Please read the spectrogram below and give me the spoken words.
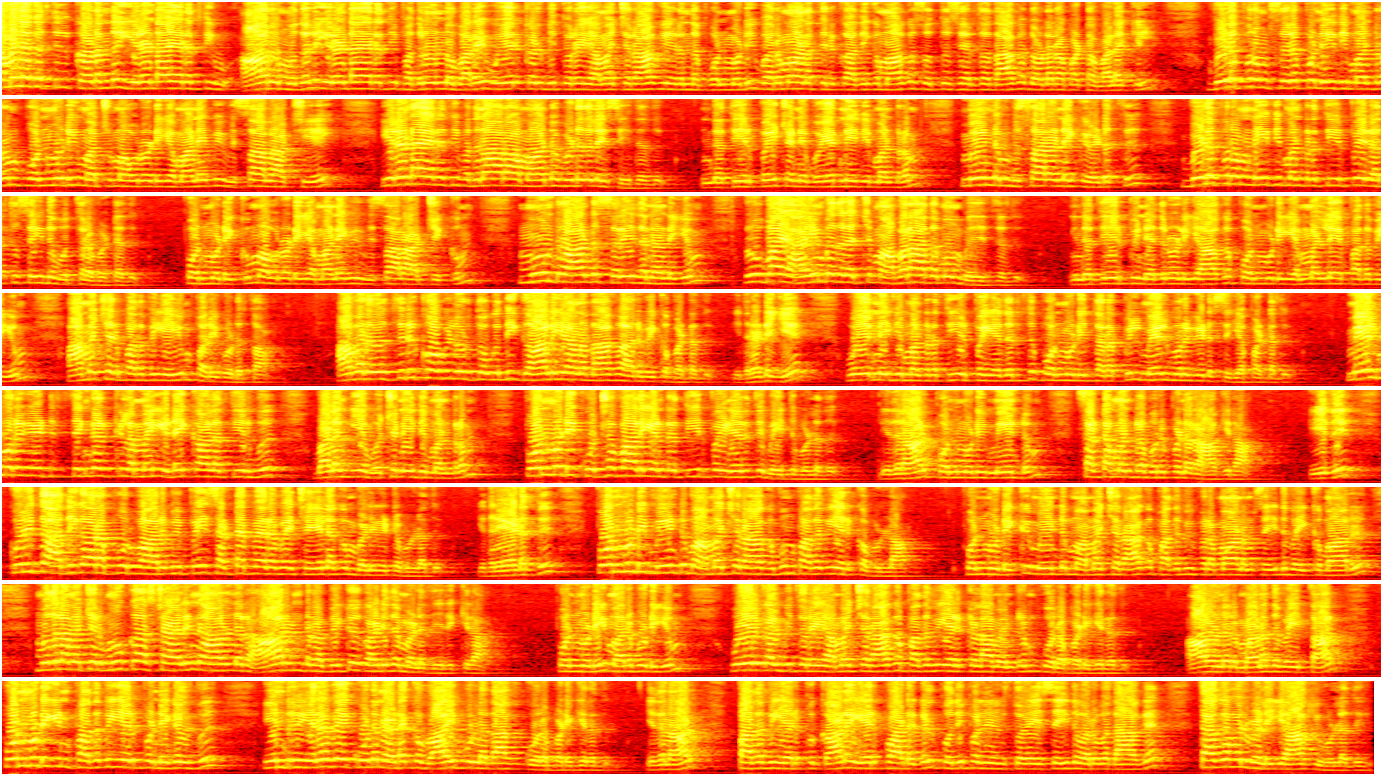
தமிழகத்தில் கடந்த இரண்டாயிரத்தி ஆறு முதல் இரண்டாயிரத்தி பதினொன்று வரை உயர்கல்வித்துறை அமைச்சராக இருந்த பொன்முடி வருமானத்திற்கு அதிகமாக சொத்து சேர்த்ததாக தொடரப்பட்ட வழக்கில் விழுப்புரம் சிறப்பு நீதிமன்றம் பொன்முடி மற்றும் அவருடைய மனைவி விசாலாட்சியை இரண்டாயிரத்தி பதினாறாம் ஆண்டு விடுதலை செய்தது. இந்த தீர்ப்பை சென்னை உயர்நீதிமன்றம் மீண்டும் விசாரணைக்கு எடுத்து விழுப்புரம் நீதிமன்ற தீர்ப்பை ரத்து செய்து உத்தரவிட்டது. பொன்முடிக்கும் அவருடைய மனைவி விசாலாட்சிக்கும் மூன்று ஆண்டு சிறை தண்டனையும் ரூபாய் ஐம்பது லட்சம் அபராதமும் விதித்தது. இந்த தீர்ப்பின் எதிரொலியாக பொன்முடி எம்எல்ஏ பதவியும் அமைச்சர் பதவியையும் பறிகொடுத்தார். அவரது திருக்கோவிலூர் தொகுதி காலியானதாக அறிவிக்கப்பட்டது. இதனிடையே உயர்நீதிமன்ற தீர்ப்பை எதிர்த்து பொன்முடி தரப்பில் மேல்முறையீடு செய்யப்பட்டது. மேல்முறையீட்டு திங்கட்கிழமை இடைக்கால தீர்வு வழங்கிய உச்சநீதிமன்றம் பொன்முடி குற்றவாளி என்ற தீர்ப்பை நிறுத்தி வைத்துள்ளது. இதனால் பொன்முடி மீண்டும் சட்டமன்ற உறுப்பினர் ஆகிறார். இது குறித்த அதிகாரப்பூர்வ அறிவிப்பை சட்டப்பேரவை செயலகம் வெளியிட்டுள்ளது. இதனையடுத்து பொன்முடி மீண்டும் அமைச்சராகவும் பதவியேற்க உள்ளார் பொன்முடிக்கு மீண்டும் அமைச்சராக பதவி பிரமாணம் செய்து வைக்குமாறு முதலமைச்சர் மு க ஸ்டாலின் ஆளுநர் ஆர் என் ரவிக்கு கடிதம் எழுதியிருக்கிறார். பொன்முடி மறுபடியும் உயர்கல்வித்துறை அமைச்சராக பதவியேற்கலாம் என்றும் கூறப்படுகிறது. ஆளுநர் மனது வைத்தால் பொன்முடியின் பதவியேற்பு நிகழ்வு இன்று இரவே கூட நடக்க வாய்ப்புள்ளதாக கூறப்படுகிறது. இதனால் பதவியேற்புக்கான ஏற்பாடுகள் பொதுப்பணித்துறை செய்து வருவதாக தகவல் வெளியாகியுள்ளது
